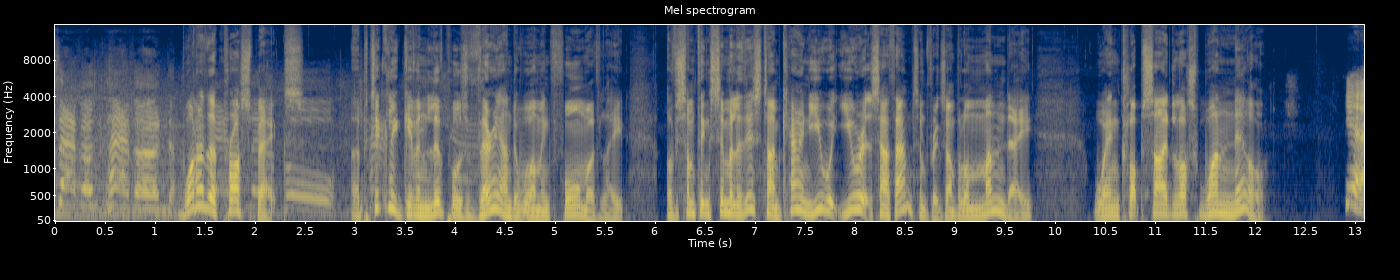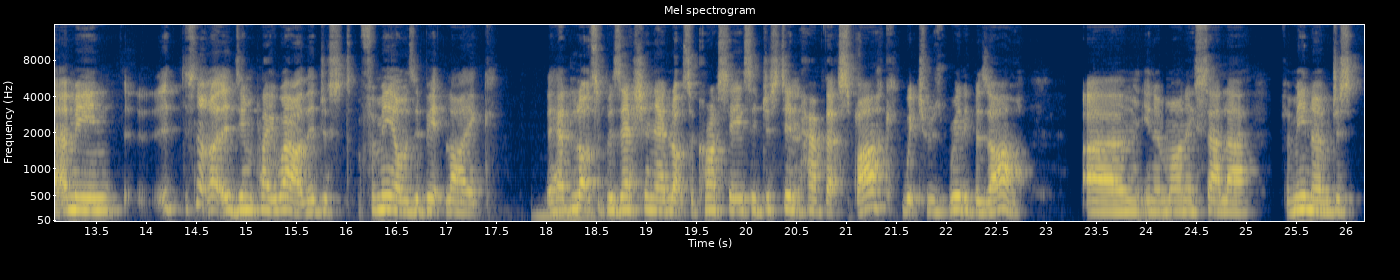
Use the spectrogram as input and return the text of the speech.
seventh heaven. What are the prospects, uh, particularly given Liverpool's very underwhelming form of late, of something similar this time? Karen, you were you were at Southampton, for example, on Monday when Klopp's side lost one 0 Yeah, I mean, it's not like they didn't play well. They just, for me, I was a bit like they had lots of possession, they had lots of crosses. They just didn't have that spark, which was really bizarre. Um, you know, Mane, Salah, Firmino, just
